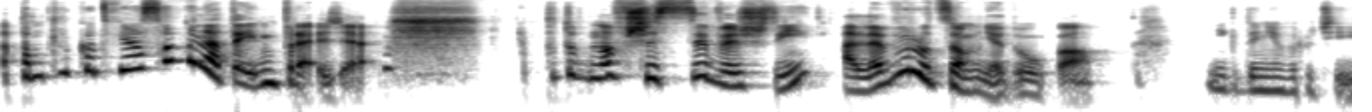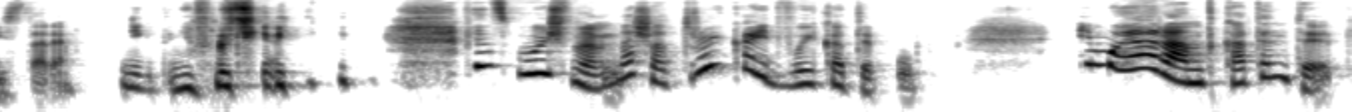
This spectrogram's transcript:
a tam tylko dwie osoby na tej imprezie. Podobno wszyscy wyszli, ale wrócą niedługo. Nigdy nie wrócili, stare. Nigdy nie wrócili. Więc byłyśmy nasza trójka i dwójka typów. I moja randka, ten typ,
